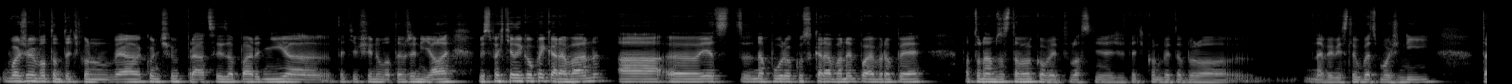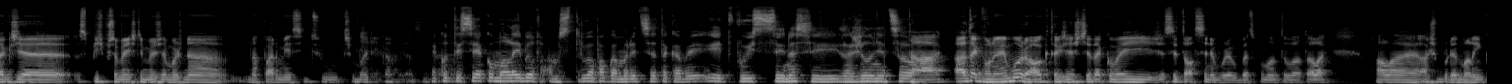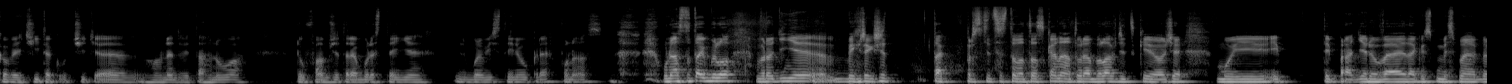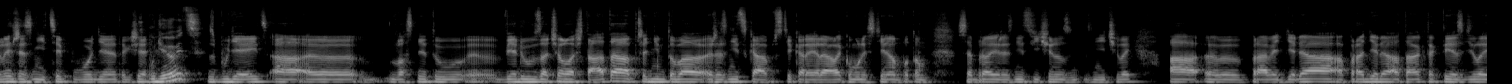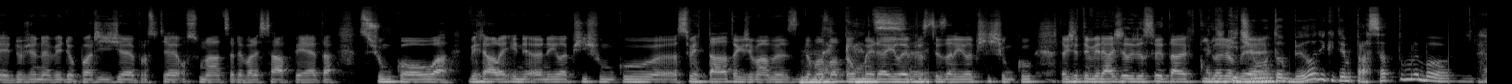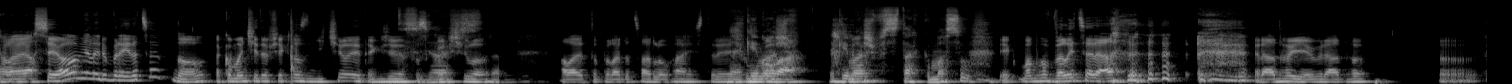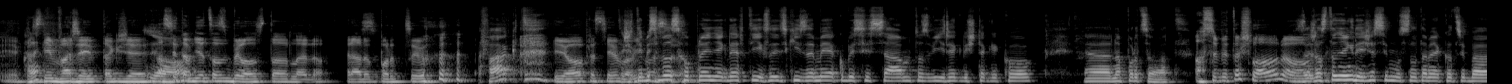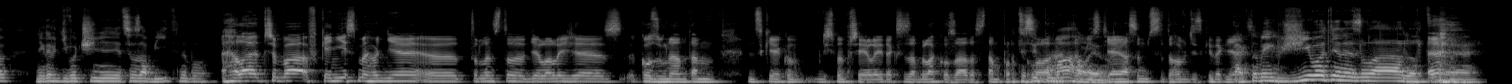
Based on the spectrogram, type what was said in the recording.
uvažujeme o tom teď. Já končím práci za pár dní a teď je všechno otevřený. Ale my jsme chtěli koupit karavan a uh, jet na půl roku s karavanem po Evropě a to nám zastavil covid vlastně, že teď by to bylo, nevím, jestli vůbec možný. Takže spíš přemýšlíme, že možná na pár měsíců třeba někam vyrazíme. Jako ty jsi jako malej byl v Amstru a pak v Americe, tak aby i tvůj syn si zažil něco. Tak, ale tak ono je mu rok, takže ještě takovej, že si to asi nebude vůbec pamatovat, ale, ale až bude malinko větší, tak určitě ho hned vytáhnu a doufám, že teda bude stejně, že bude mít stejnou krev po nás. U nás to tak bylo v rodině, bych řekl, že tak prostě cestovatelská nátura byla vždycky, jo, že můj i ty pradědové, tak my jsme- byli řezníci původně, takže Budějovic? z Budějc a e, vlastně tu e, vědu začala štáta a před ním to byla řeznická prostě kariéra, ale komunisti nám potom sebrali všechno z- zničili a e, právě děda a praděda a tak, tak ty jezdili do Ženevy, do Paříže prostě 1895 a s šunkou a vyhráli i ne- nejlepší šunku e, světa, takže máme z- doma zlatou Nekecej. medaili prostě za nejlepší šunku, takže ty vyráželi do světa v téhle době. čemu to bylo? Díky těm prasatům nebo? Díky Ale asi jo, měli dobrý recept, no. A komanči to všechno zničili, takže to, skončilo. Ale to byla docela dlouhá historie Jaký šunková. máš, jaký máš vztah k masu? Jak, mám ho velice rád. rád ho jim, rád ho eh, jako Ale- s ním vařím, takže Jo. asi tam něco zbylo z tohohle, no. Rád ho porcuju. Fakt? jo, prostě Takže ty bys byl schopný někde v té exotické zemi jakoby si sám to zvíře, když tak jako naporcovat. Asi by to šlo, no. Zažil jsi to někdy, že jsi musel tam jako třeba někde v divočině něco zabít, nebo? Hele, třeba v Kenii jsme hodně uh, tohle to dělali, že kozu nám tam vždycky, jako když jsme přijeli, tak se zabila koza, ta se tam porcovala hned na pomáhal, místě. Já jsem se toho vždycky tak nějak Tak to bych v životě nezvládl. ty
